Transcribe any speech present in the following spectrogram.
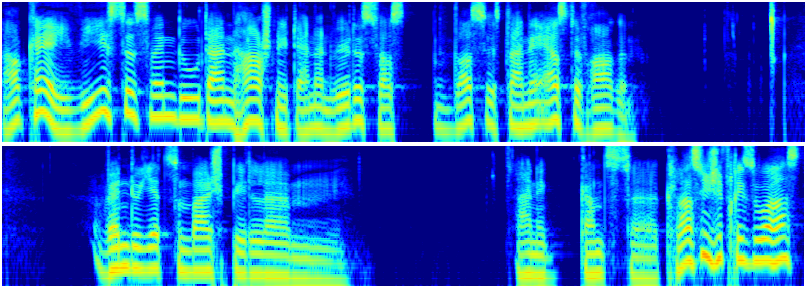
Okay, wie ist es, wenn du deinen Haarschnitt ändern würdest? Was, was ist deine erste Frage? Wenn du jetzt zum Beispiel ähm, eine ganz äh, klassische Frisur hast,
